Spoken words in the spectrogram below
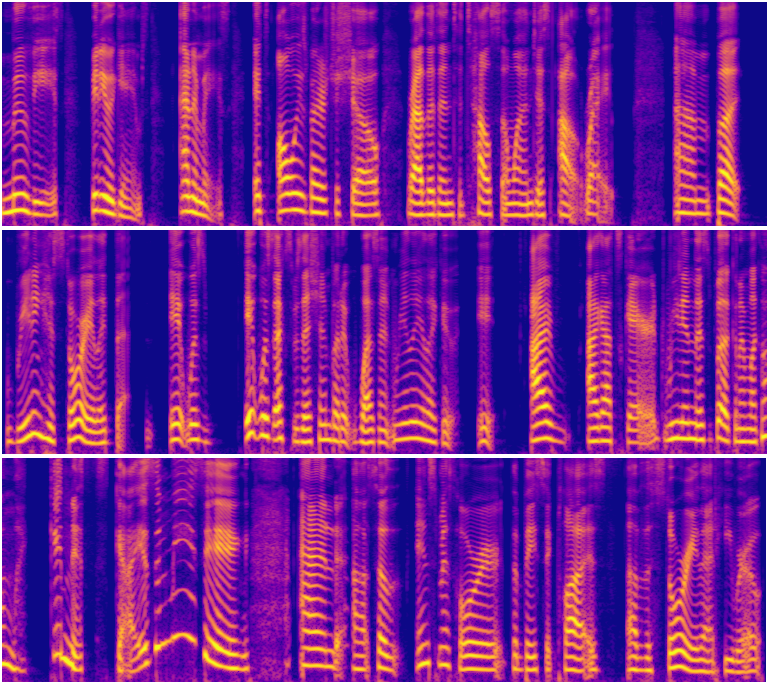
movies, video games, animes. It's always better to show rather than to tell someone just outright. Um, but reading his story, like that, it was it was exposition, but it wasn't really like it. it I I got scared reading this book, and I'm like, oh my goodness, this guy is amazing. And uh, so Innsmouth Horror, the basic plot is of the story that he wrote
